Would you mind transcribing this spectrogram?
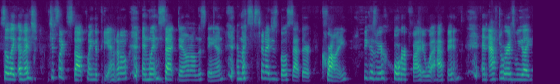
So, like, eventually, just like stopped playing the piano and went and sat down on the stand. And my sister and I just both sat there crying because we were horrified at what happened. And afterwards, we like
